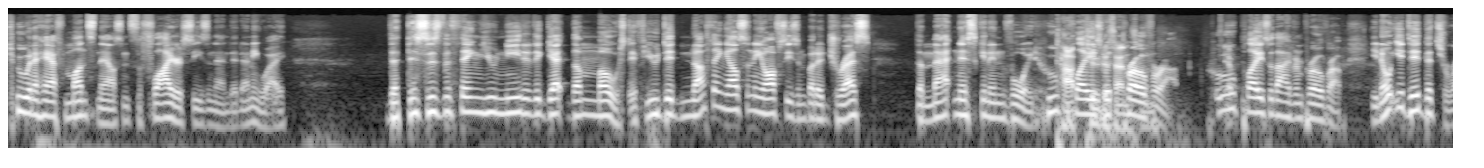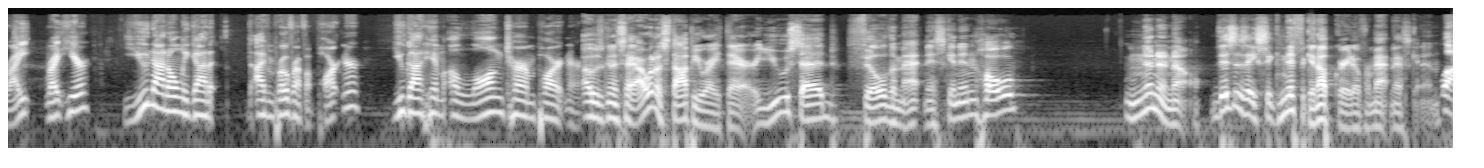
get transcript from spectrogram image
two and a half months now since the Flyers season ended anyway. That this is the thing you needed to get the most. If you did nothing else in the offseason but address the Matt Niskanen void, who Top plays with. Provorov, who Yep. plays with Ivan Provorov. You know what you did that's right right here? You not only got Ivan Provorov a partner, you got him a long-term partner. I was going to say, I want to stop you right there. You said fill the Matt Niskanen hole. No, no, no. This is a significant upgrade over Matt Niskanen. Well,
